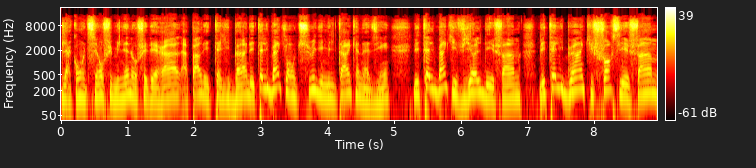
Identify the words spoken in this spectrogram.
de la condition féminine au fédéral, elle parle des talibans, des talibans qui ont tué des militaires canadiens, les talibans qui violent des femmes, les talibans qui forcent les femmes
